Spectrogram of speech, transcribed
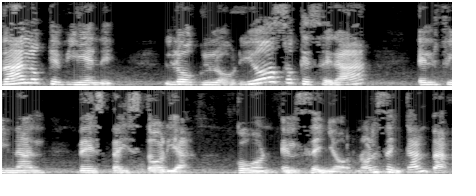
da lo que viene, lo glorioso que será el final de esta historia con el Señor. ¿No les encanta?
